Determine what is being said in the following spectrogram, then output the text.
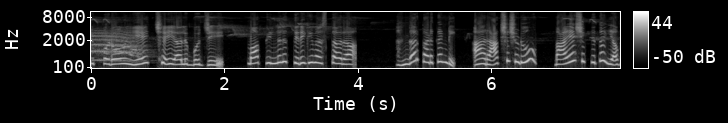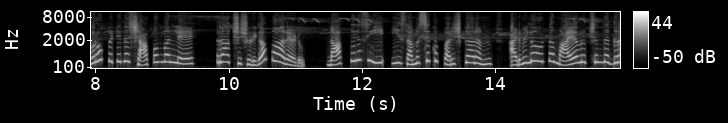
ఇప్పుడు ఏం చేయాలి బుజ్జి? మా పిల్లలు తిరిగి వస్తారా? కంగారు పడకండి. ఆ రాక్షసుడు మాయాశక్తితో ఎవరో పెట్టిన శాపం వల్లే రాక్షసుడిగా మారాడు. నాకు తెలిసి ఈ సమస్యకు పరిష్కారం అడవిలో ఉన్న మాయావృక్షం దగ్గర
